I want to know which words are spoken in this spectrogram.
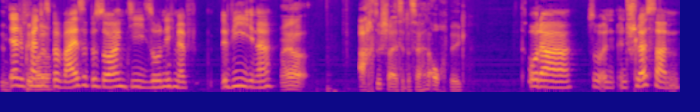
In Ja, du Thema- könntest Beweise besorgen, die so nicht mehr wie, ne? Ja. Ach du Scheiße, das wäre halt auch big. Oder so in, in Schlössern.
